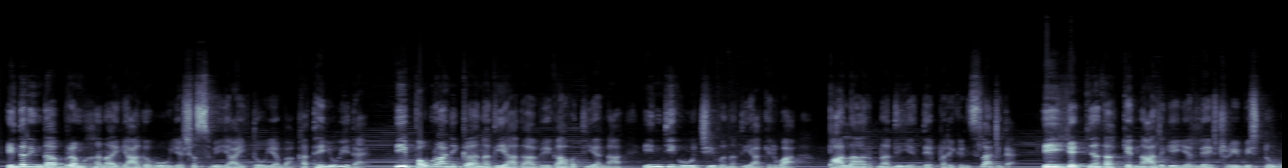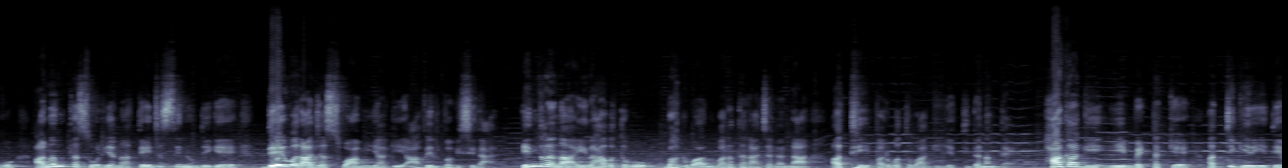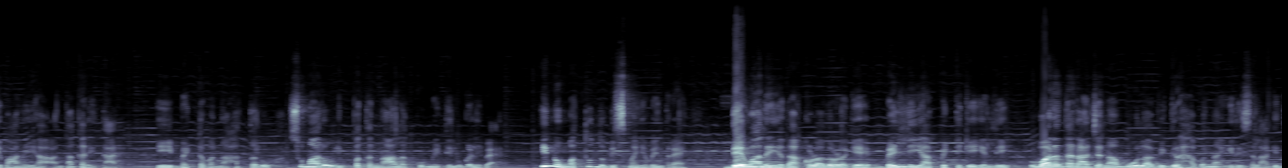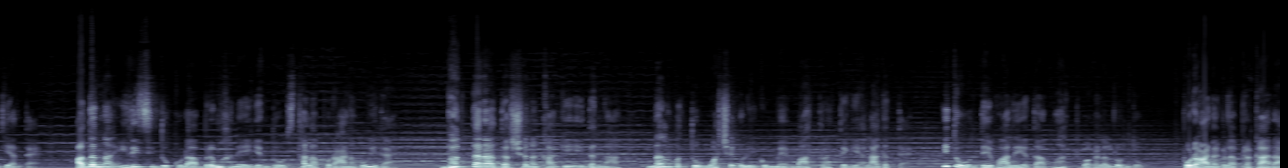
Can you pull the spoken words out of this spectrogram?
ಇದರಿಂದ ಬ್ರಹ್ಮನ ಯಾಗವು ಯಶಸ್ವಿಯಾಯಿತು ಎಂಬ ಕಥೆಯೂ ಇದೆ. ಈ ಪೌರಾಣಿಕ ನದಿಯಾದ ವೇಗಾವತಿಯನ್ನ ಇಂದಿಗೂ ಜೀವನದಿಯಾಗಿರುವ ಪಾಲಾರ್ ನದಿ ಎಂದೇ ಪರಿಗಣಿಸಲಾಗಿದೆ. ಈ ಯಜ್ಞದ ಕೆನ್ನಾಲಿಗೆಯಲ್ಲೇ ಶ್ರೀ ವಿಷ್ಣುವು ಅನಂತ ಸೂರ್ಯನ ತೇಜಸ್ಸಿನೊಂದಿಗೆ ದೇವರಾಜ ಸ್ವಾಮಿಯಾಗಿ ಆವಿರ್ಭವಿಸಿದ ಇಂದ್ರನ ಐರಾವತವು ಭಗವಾನ್ ವರದರಾಜನನ್ನ ಅತಿ ಪರ್ವತವಾಗಿ ಎತ್ತಿದನಂತೆ. ಹಾಗಾಗಿ ಈ ಬೆಟ್ಟಕ್ಕೆ ಅತ್ತಿಗಿರಿ ದೇವಾಲಯ ಅಂತ ಕರೀತಾರೆ. ಈ ಬೆಟ್ಟವನ್ನ ಹತ್ತಲು ಸುಮಾರು ಇಪ್ಪತ್ತ ನಾಲ್ಕು ಮೆಟ್ಟಿಲುಗಳಿವೆ. ಇನ್ನು ಮತ್ತೊಂದು ವಿಸ್ಮಯವೆಂದ್ರೆ ದೇವಾಲಯದ ಕೊಳದೊಳಗೆ ಬೆಳ್ಳಿಯ ಪೆಟ್ಟಿಗೆಯಲ್ಲಿ ವರದರಾಜನ ಮೂಲ ವಿಗ್ರಹವನ್ನ ಇರಿಸಲಾಗಿದೆಯಂತೆ. ಅದನ್ನ ಇರಿಸಿದ್ದು ಕೂಡ ಬ್ರಹ್ಮನೇ ಎಂದು ಸ್ಥಳ ಪುರಾಣವೂ ಇದೆ. ಭಕ್ತರ ದರ್ಶನಕ್ಕಾಗಿ ಇದನ್ನ ನಲವತ್ತು ವರ್ಷಗಳಿಗೊಮ್ಮೆ ಮಾತ್ರ ತೆಗೆಯಲಾಗುತ್ತೆ. ಇದು ದೇವಾಲಯದ ಮಹತ್ವಗಳಲ್ಲೊಂದು. ಪುರಾಣಗಳ ಪ್ರಕಾರ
